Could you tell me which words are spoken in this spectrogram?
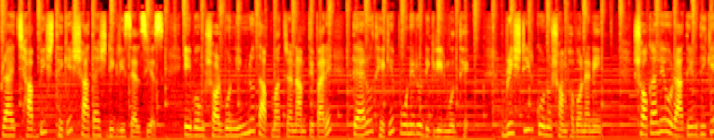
প্রায় ২৬ থেকে সাতাশ ডিগ্রি সেলসিয়াস এবং সর্বনিম্ন তাপমাত্রা নামতে পারে ১৩ থেকে পনেরো ডিগ্রির মধ্যে। বৃষ্টির কোনো সম্ভাবনা নেই। সকালে ও রাতের দিকে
